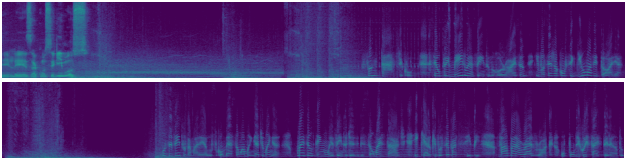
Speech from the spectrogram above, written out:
Beleza, conseguimos. Fantástico! Seu primeiro evento no Horizon e você já conseguiu uma vitória. Os eventos amarelos começam amanhã de manhã, mas eu tenho um evento de exibição mais tarde e quero que você participe. Vá para Red Rock, o público está esperando.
